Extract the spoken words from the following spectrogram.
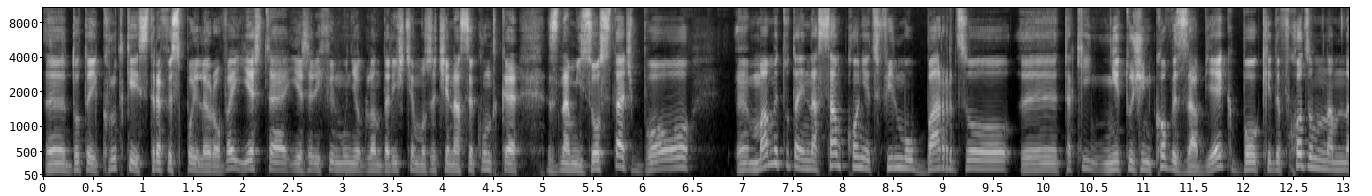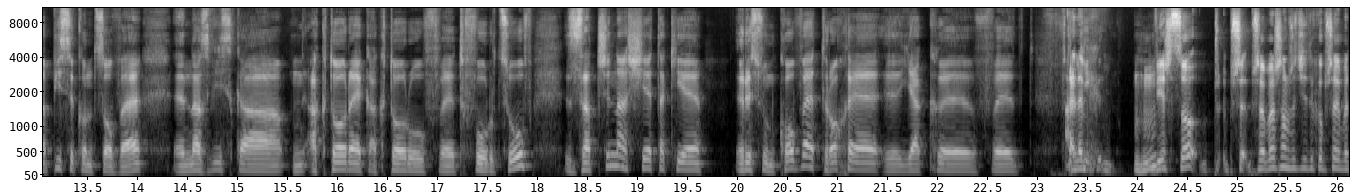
e, do tej krótkiej strefy spoilerowej, jeszcze jeżeli filmu nie oglądaliście, możecie na sekundkę z nami zostać, bo mamy tutaj na sam koniec filmu bardzo y, taki nietuzinkowy zabieg, bo kiedy wchodzą nam napisy końcowe, nazwiska aktorek, aktorów, twórców, zaczyna się takie rysunkowe, trochę jak w, w Ale... takich Mhm. Wiesz co, Prze przepraszam, że ci tylko przerwę,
